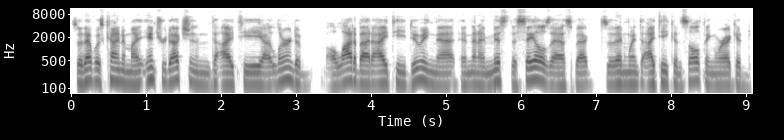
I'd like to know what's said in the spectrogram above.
So that was kind of my introduction to IT. I learned a, a lot about IT doing that, and then I missed the sales aspect. So then went to IT consulting where I could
